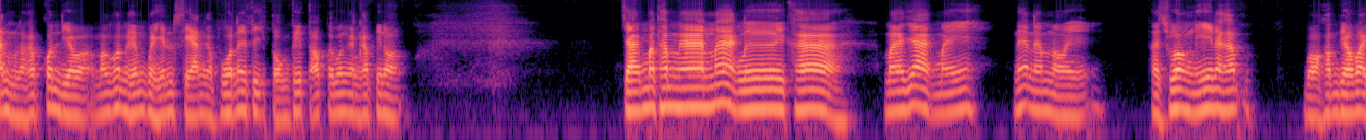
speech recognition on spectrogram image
นหมดแล้วครับ คนเดียวอะบางคนเห็นก็เห็นแสนกับโพสในติ๊กตอกติ๊กต็อกไปเบิ่งกันครับพี่น้องจากมาทำงานมากเลยค่ะ มายากไหมแนะนำหน่อย ถ้าช่วงนี้นะครับ บอกคำเดียวว่า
